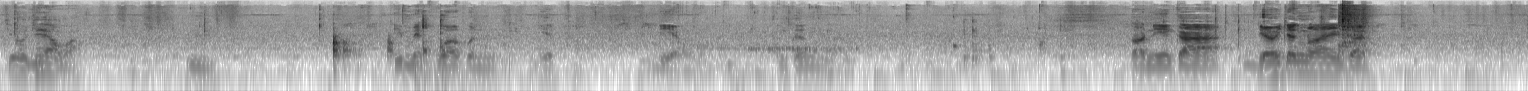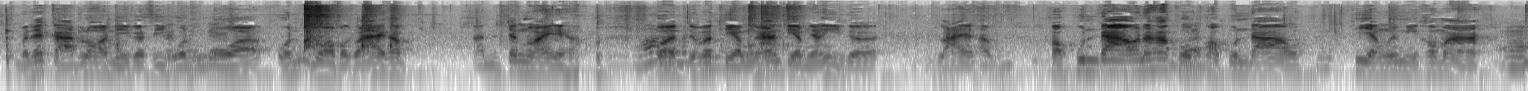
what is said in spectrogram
เจียวที่ไหนวะอืมที่เมฆว่าเป็นเห็ดเดี่ยงเครื่อง ตอนนี้ก็เดี๋ยวจังหน่อยก็บรรยากาศร้อนนี่ก็สีอ้นอัวอ้นอัวบักร้ายครับ อันนี้จังหน่อยนี่ครับก่อนจะมาเตรียมงานเตรียมหยังอีกก็หลายครับ ขอบคุณดาวนะครับ ผมขอบคุณดาวที่ยังไม่มีเข้ามาอืม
